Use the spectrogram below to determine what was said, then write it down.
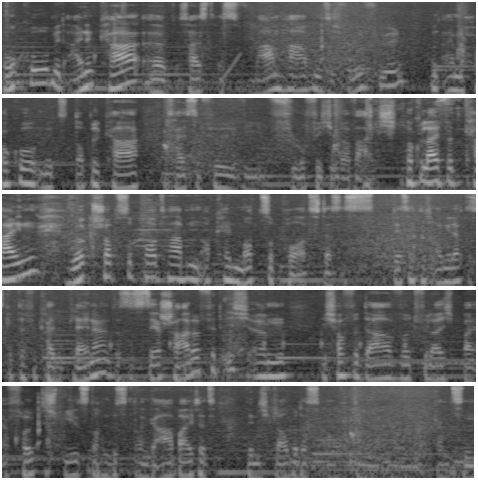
Hoko mit einem K, äh, das heißt es warm haben, sich wohlfühlen. Und einmal Hoko mit Doppel-K, das heißt so viel wie fluffig oder weich. Hoko Live wird keinen Workshop-Support haben, auch keinen Mod-Support. Das ist derzeit nicht angedacht, es gibt dafür keine Pläne. Das ist sehr schade, finde ich. Ähm, ich hoffe, da wird vielleicht bei Erfolg des Spiels noch ein bisschen dran gearbeitet, denn ich glaube, dass auch die ganzen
